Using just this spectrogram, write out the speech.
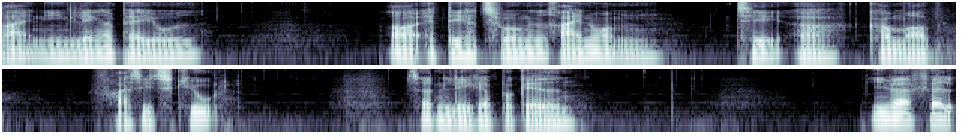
regn i en længere periode, og at det har tvunget regnormen til at komme op fra sit skjul, så den ligger på gaden. I hvert fald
